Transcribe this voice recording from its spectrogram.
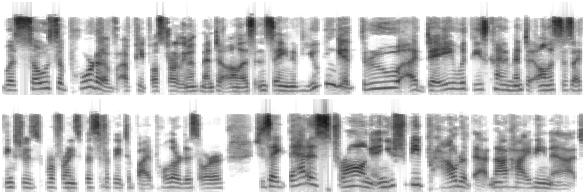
was so supportive of people struggling with mental illness and saying, if you can get through a day with these kind of mental illnesses, I think she was referring specifically to bipolar disorder. She's like, that is strong, and you should be proud of that, not hiding that.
